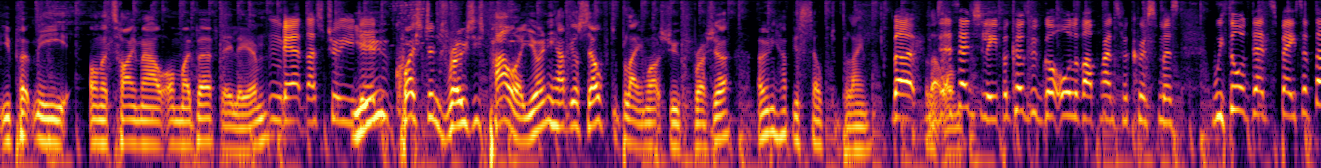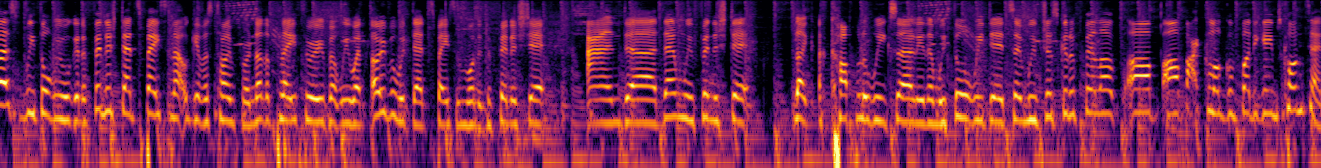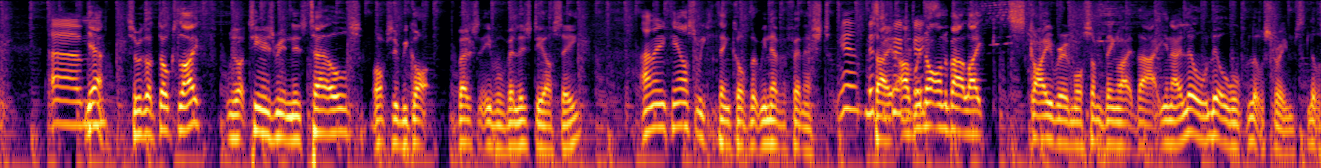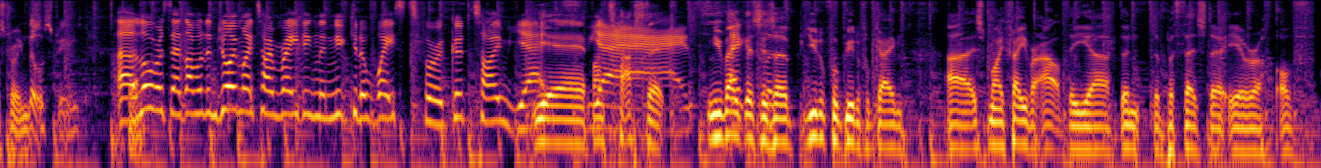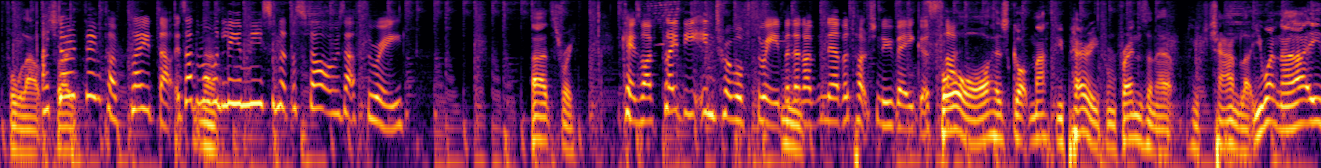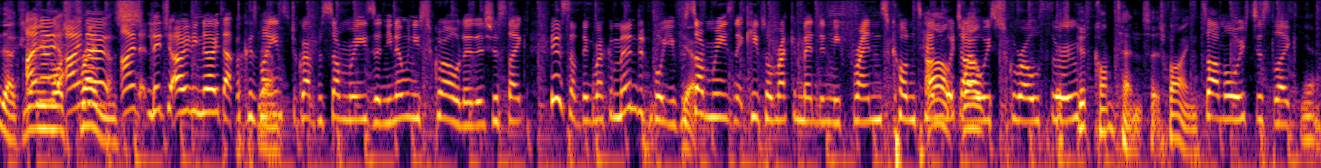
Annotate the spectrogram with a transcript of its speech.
You put me on a timeout on my birthday, Liam. yeah, that's true. You, You did. questioned Rosie's power. You only have yourself to blame, Archduke Prussia. Only have yourself to blame. But that one. essentially, because we've got all of our plans for Christmas, we thought Dead Space. At first, we thought we were going to finish Dead Space, and that would give us time for another playthrough. But we went over with Dead Space and wanted to finish it, and uh, then we finished it like a couple of weeks earlier than we thought we did. So we've just going to fill up our, our backlog of Buddy Games content. Um, Yeah. So we've got Dog's Life, we've got Teenage Mutant Ninja Turtles, obviously we've got Resident Evil Village DLC, and anything else we can think of that we never finished. Yeah, Mr. So uh, we're not on about like Skyrim or something like that. You know, little little little streams, little streams. Little streams. Uh, Laura says, I will enjoy my time raiding the nuclear wastes for a good time. Yes. Yeah, fantastic. Yes. New Vegas is a beautiful, beautiful game. Uh, it's my favourite out of the, uh, the the Bethesda era of Fallout. I so, don't think I've played that. Is that the No. one with Liam Neeson at the start, or is that three? uh, three. Okay, so I've played the intro of three, but then I've never touched New Vegas. That- Hmm. Four has got Matthew Perry from Friends in it, who's Chandler. You won't know that either because you I don't even know, watch I Friends. know, I know, literally, I only know that because my Yeah. Instagram, for some reason, you know, when you scroll and it's just like, here's something recommended for you. For Yeah. some reason, it keeps on recommending me Friends content, Oh, which I always scroll It's through. good content, so it's fine. So I'm always just like, Yeah.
